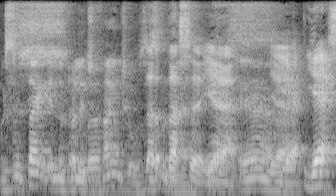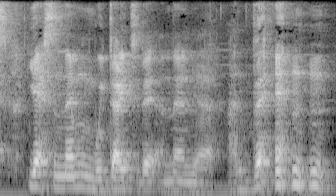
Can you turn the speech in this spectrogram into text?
Was the date in the Village of Angels? That- isn't that's there? it. Yeah. Yeah. Yeah. Yeah. Yes. Yes. And then we dated it, and then Yeah. and then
